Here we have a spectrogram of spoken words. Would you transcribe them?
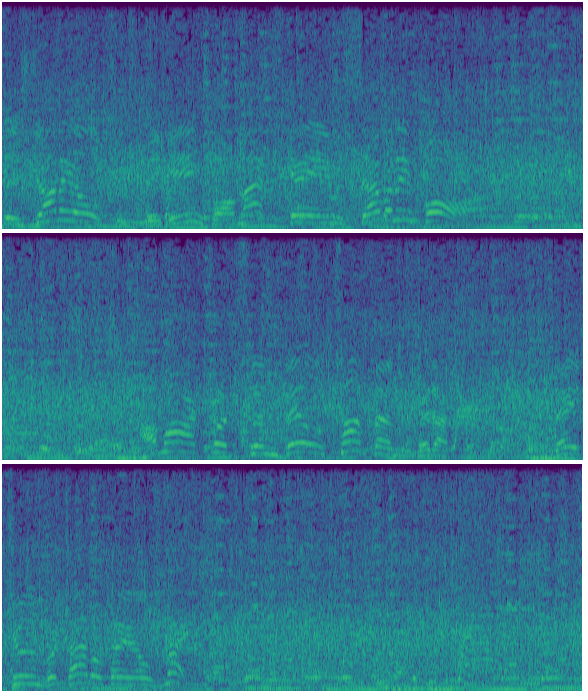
This is Johnny Olson speaking for Match Game 74. A Mark Goodson, Bill Todman production. Stay tuned for Tattletales next.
